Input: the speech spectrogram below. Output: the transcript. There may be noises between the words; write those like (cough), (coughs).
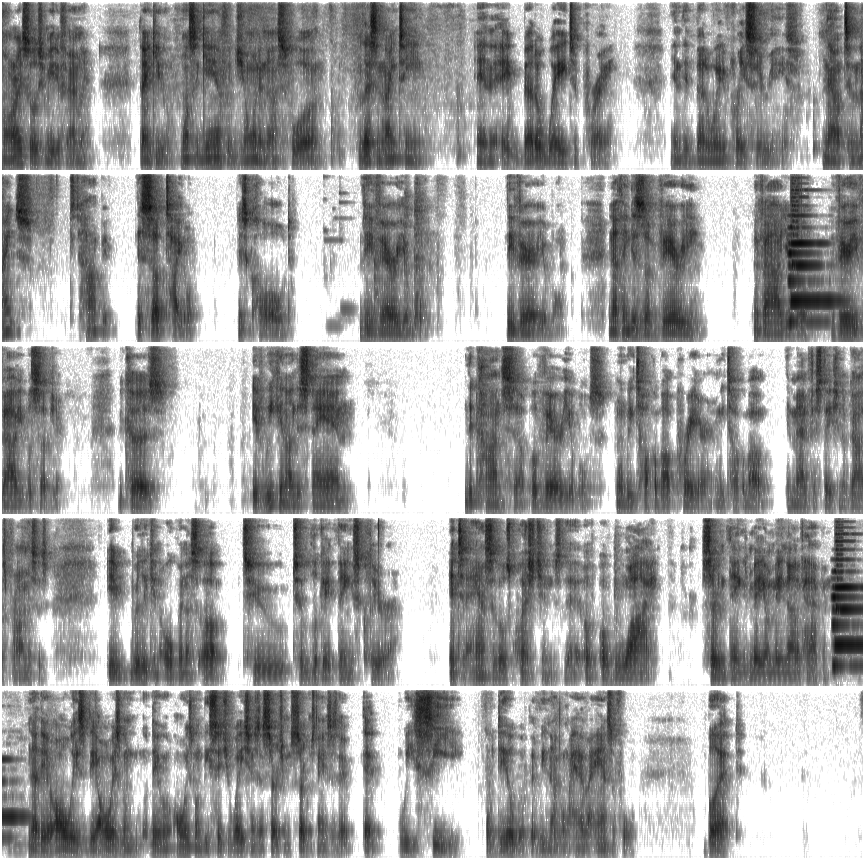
All right, social media family. Thank you once again for joining us for lesson 19 in a better way to pray in the Better Way to Pray series. Now, tonight's topic, the subtitle is called The Variable. The Variable. And I think this is a very valuable, very valuable subject because if we can understand the concept of variables when we talk about prayer and we talk about the manifestation of God's promises, it really can open us up to to look at things clearer and to answer those questions that of, of why certain things may or may not have happened. Now there are always there always going there are always going to be situations and certain circumstances that that we see or deal with that we're not going to have an answer for. But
